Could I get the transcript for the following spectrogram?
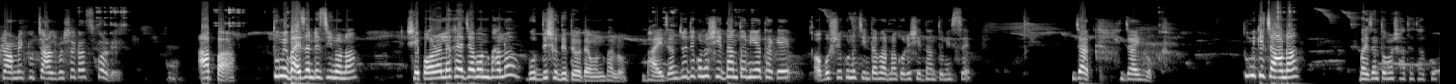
গ্রামে একটু চাষবাসের কাজ করে? আপা তুমি ভাইজানকে চিনো না? সে পড়ালেখায় যেমন ভালো বুদ্ধি শুদ্ধিতেও তেমন ভালো। ভাইজান যদি কোনো সিদ্ধান্ত নিয়ে থাকে অবশ্যই কোনো চিন্তা ভাবনা করে সিদ্ধান্ত নিচ্ছে যাক যাই হোক। তুমি কি চাও না? ভাইজান তোমার সাথে থাকুক।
